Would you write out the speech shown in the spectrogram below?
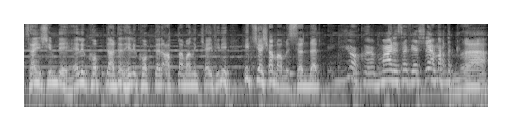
Sen şimdi helikopterden helikoptere atlamanın keyfini hiç yaşamamışsındır. Yok e, maalesef yaşayamadık. Ha,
